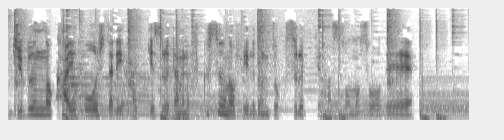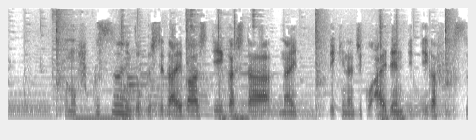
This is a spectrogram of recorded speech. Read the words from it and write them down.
自分の解放したり発揮するための複数のフィールドに属するっていう発想もそうで、その複数に属してダイバーシティ化した内的な自己アイデンティティが複数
